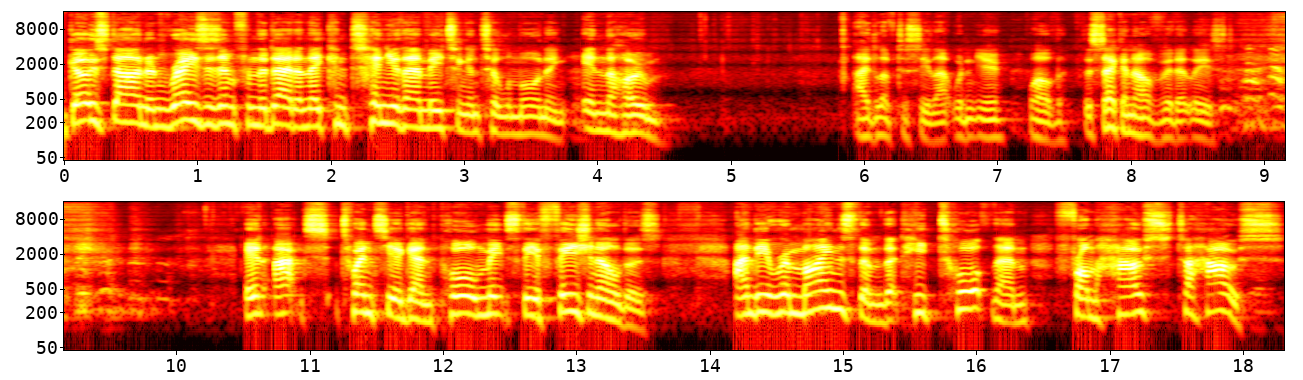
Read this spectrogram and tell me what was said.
goes down and raises him from the dead, and they continue their meeting until the morning in the home. I'd love to see that, wouldn't you? Well, the, second half of it at least. In Acts 20 again, Paul meets the Ephesian elders and he reminds them that he taught them from house to house.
